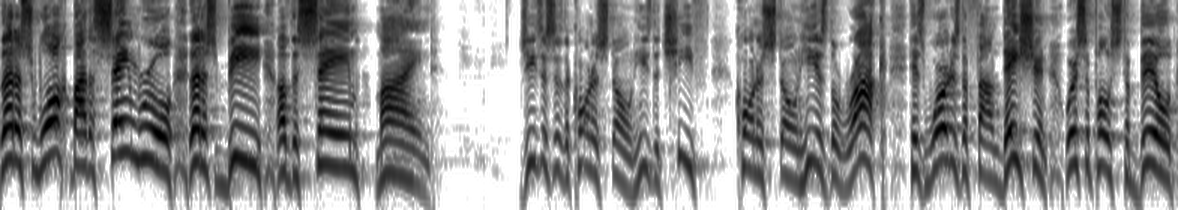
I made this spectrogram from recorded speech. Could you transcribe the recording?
let us walk by the same rule. Let us be of the same mind. Jesus is the cornerstone, He's the chief cornerstone. He is the rock. His word is the foundation. We're supposed to build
